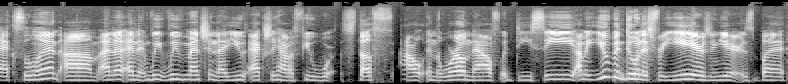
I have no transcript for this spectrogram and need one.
Excellent. Um, and and we we've mentioned that you actually have a few wor- stuff out in the world now for DC. I mean, you've been doing this for years and years, but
